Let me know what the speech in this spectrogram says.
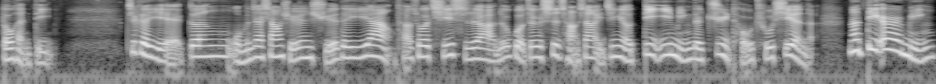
都很低。这个也跟我们在商学院学的一样。他说，其实啊，如果这个市场上已经有第一名的巨头出现了，那第二名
